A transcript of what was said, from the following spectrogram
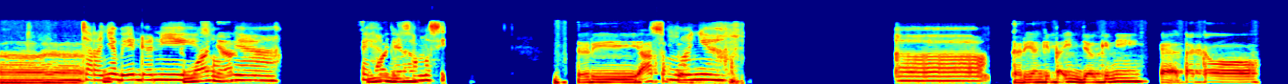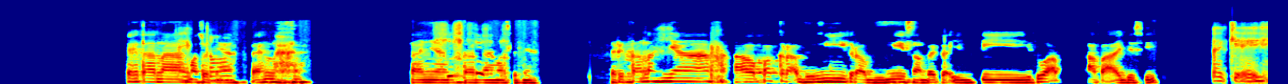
Eh, Caranya beda nih Semuanya. soalnya. Eh, Semuanya. hampir sama sih dari atas tuh. semuanya. Eh, Dari yang kita injak ini kayak tackle eh tanah Tackle. maksudnya. Tanah. Tanya tanah maksudnya. Dari tanahnya apa kerak bumi, kerak bumi sampai ke inti itu ap- apa aja sih? Oke,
